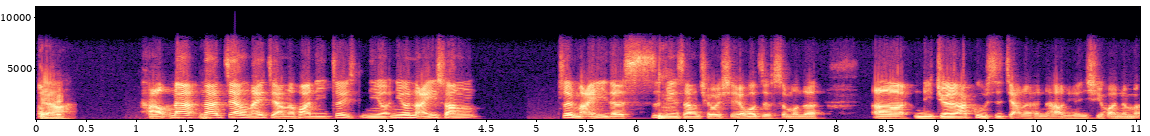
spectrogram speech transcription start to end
对啊。Okay. 好，那那这样来讲的话，你最你有你有哪一双最满意的市面上球鞋或者什么的？呃，你觉得他故事讲的很好，你很喜欢的吗？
